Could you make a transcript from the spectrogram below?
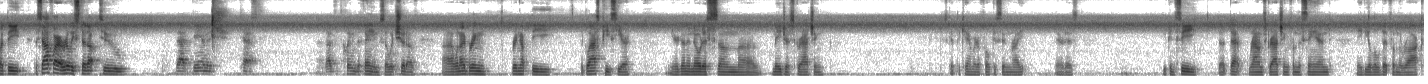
But the, the Sapphire really stood up to that damage test. Uh, that's its claim to fame, so it should have. Uh, when I bring bring up the the glass piece here, you're going to notice some uh, major scratching. Just get the camera to focus in right. There it is. You can see that, that round scratching from the sand, maybe a little bit from the rock.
